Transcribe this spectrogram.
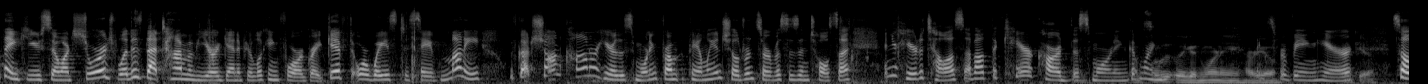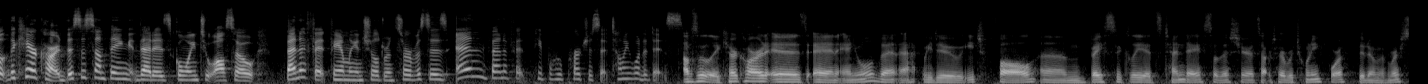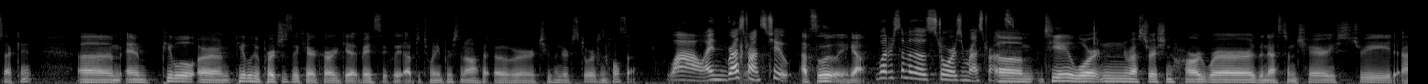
Well, thank you so much, George. Well, it is that time of year again. If you're looking for a great gift or ways to save money, we've got Sean Connor here this morning from Family and Children Services in Tulsa, and you're here to tell us about the Care Card this morning. Good morning. Absolutely. Good morning. How are Thanks you? for being here. Thank you. So, the Care Card, this is something that is going to also benefit Family and Children Services and benefit people who purchase it. Tell me what it is. Absolutely. Care Card is an annual event we do each fall. Um, basically, it's 10 days. So this year it's October 24th through November 2nd. Um, and people, um, people who purchase the Care Card get basically up to 20% off at over 200 stores in Tulsa. Wow, and restaurants too. Absolutely, yeah. What are some of those stores and restaurants? Um, TA Lorton, Restoration Hardware, the Nest on Cherry Street.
